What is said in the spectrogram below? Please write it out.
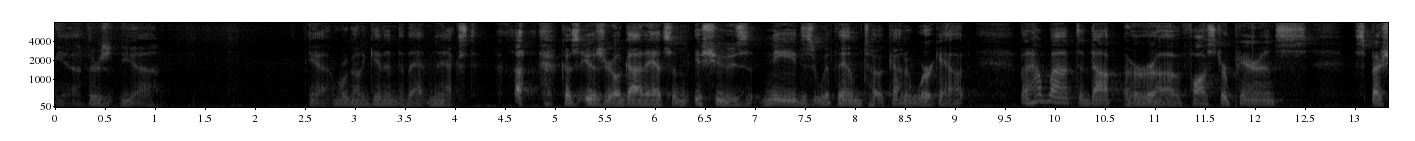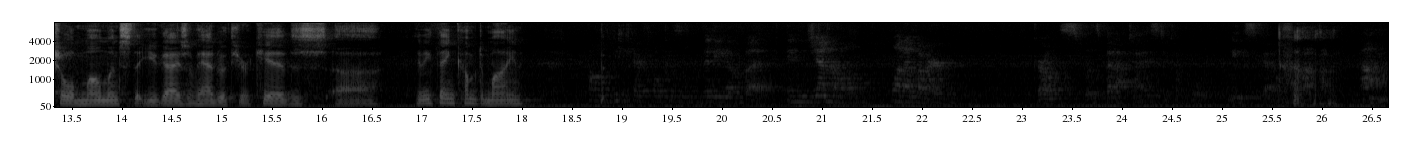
Yeah, there's, yeah. Yeah, and we're going to get into that next. Because Israel, God had some issues, needs with them to kind of work out. But how about adopt or uh, foster parents, special moments that you guys have had with your kids? Uh, anything come to mind? I'll be careful because of the video, but in general, one of our girls was baptized a couple weeks ago. Um,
